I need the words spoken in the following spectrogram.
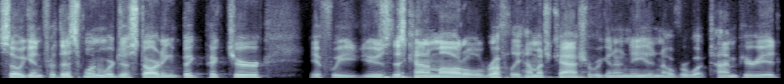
So again, for this one, we're just starting big picture. If we use this kind of model, roughly how much cash are we going to need and over what time period?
